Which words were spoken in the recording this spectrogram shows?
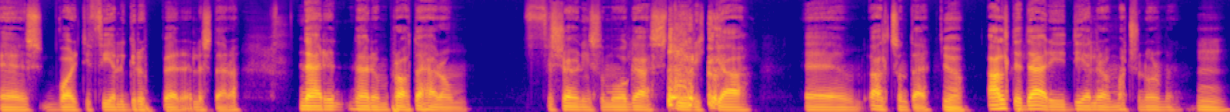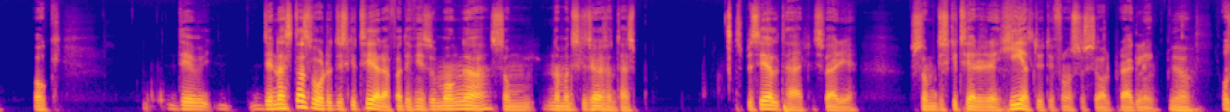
eh, varit i fel grupper. eller sådär. När, när de pratar här om försörjningsförmåga, styrka, eh, allt sånt där. Ja. Allt det där är delar av machonormen. Mm. Och det, det är nästan svårt att diskutera för det finns så många som, när man diskuterar sånt här, sp- speciellt här i Sverige, som diskuterar det helt utifrån social prägling. Ja. Och,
